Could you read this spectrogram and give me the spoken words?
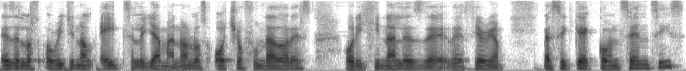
Es de los Original Eight, se le llama, ¿no? Los ocho fundadores originales de, de Ethereum. Así que Consensus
